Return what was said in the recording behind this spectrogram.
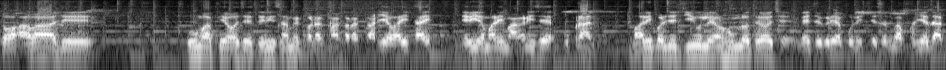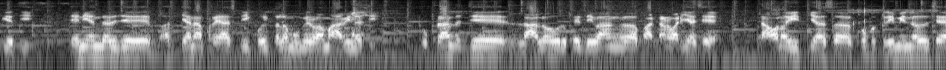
તો આવા જે ભૂમાફિયાઓ છે તેની સામે કડકમાં કડક કાર્યવાહી થાય તેવી અમારી માંગણી છે. ઉપરાંત મારી પર જે જીવ લેણ હુમલો થયો છે, મેં ઝઘડિયા પોલીસ સ્ટેશનમાં ફરિયાદ આપી હતી. તેની અંદર જે હત્યાના પ્રયાસની કોઈ કલમ ઉમેરવામાં આવી નથી. ઉપરાંત જે લાલો ઉર્ફે દેવાંગ પાટણવાડિયા છે નાઓનો ઇતિહાસ ખૂબ ક્રિમિનલ છે.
